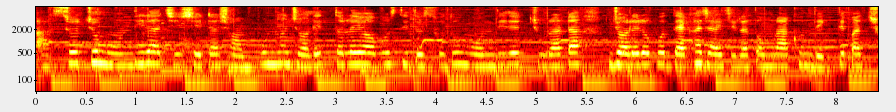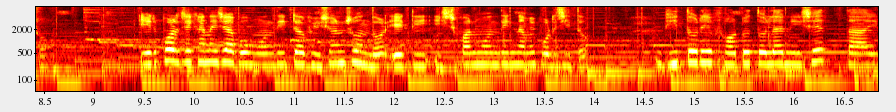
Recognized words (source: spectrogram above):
আশ্চর্য মন্দির আছে, সেটা সম্পূর্ণ জলের তলায় অবস্থিত। শুধু মন্দিরের চূড়াটা জলের ওপর দেখা যায়, যেটা তোমরা এখন দেখতে পাচ্ছ। এরপর যেখানে যাব, মন্দিরটা ভীষণ সুন্দর। এটি ইস্কন মন্দির নামে পরিচিত। ভিতরে ফটো তোলা নিষেধ, তাই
